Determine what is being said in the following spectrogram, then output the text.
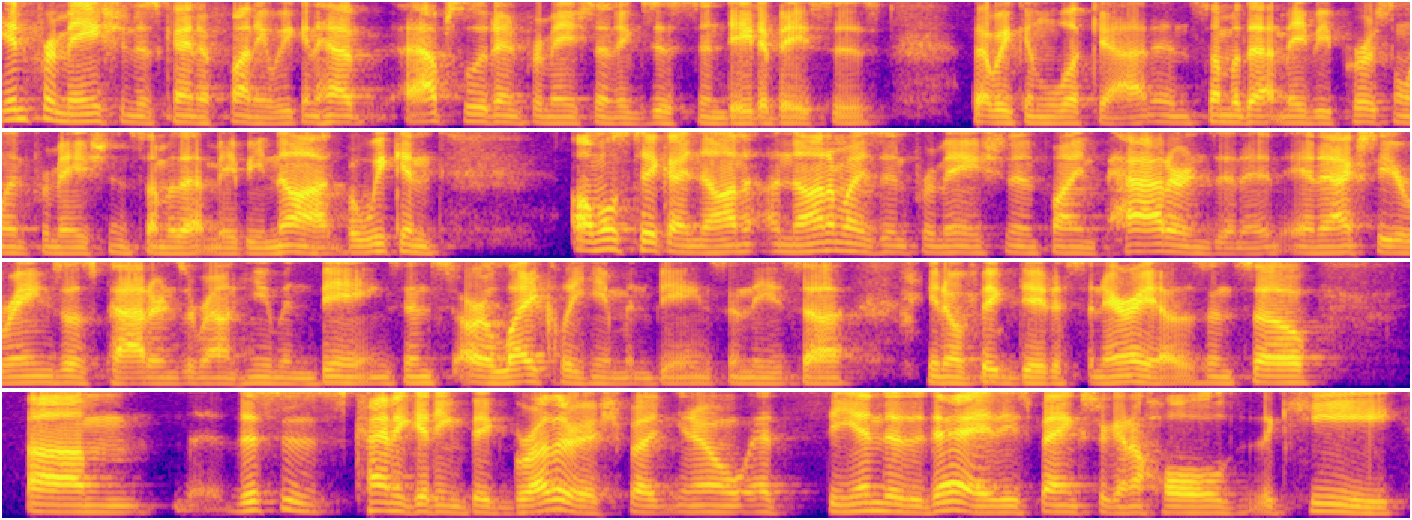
information is kind of funny. We can have absolute information that exists in databases that we can look at, and some of that may be personal information, some of that may be not. But we can almost take anon- anonymized information and find patterns in it and actually arrange those patterns around human beings and are likely human beings in these uh, you know big data scenarios and so um, this is kind of getting big brotherish but you know at the end of the day these banks are going to hold the key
